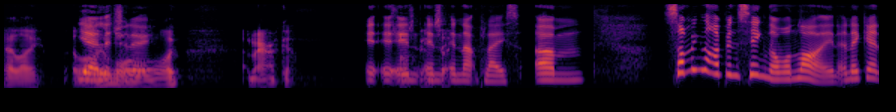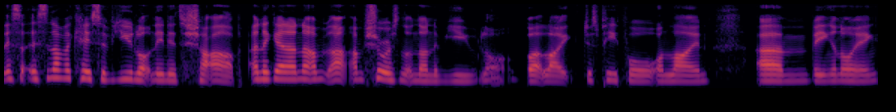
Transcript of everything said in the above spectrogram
LA, Yeah, literally. America. in what I was in, in, in that place. Um, something that I've been seeing though online, and again, it's it's another case of you lot needing to shut up. And again, I know, I'm I'm sure it's not none of you lot, but like just people online, um, being annoying,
